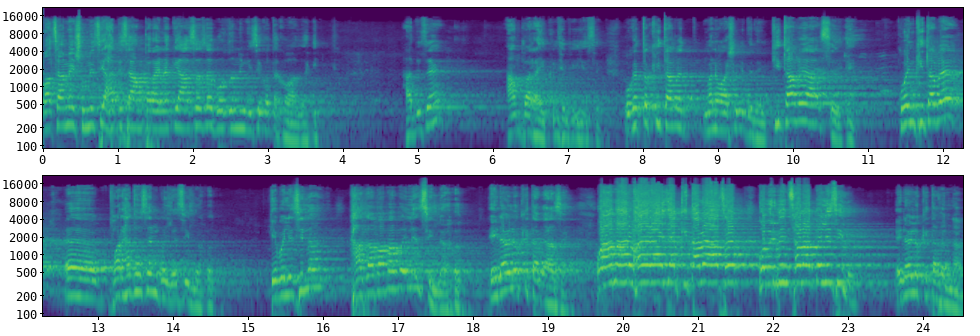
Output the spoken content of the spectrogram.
বলছে আমি শুনেছি হাদিসে আম পাড়ায় নাকি আসে যে বোর্জন্য মিশে কথা খাওয়া যায়। হাদিসে আম পাড়ায় খুঁজে পেয়েছে ওকে তো কিতাবে মানে অসুবিধা নেই। কিতাবে আছে। কোন কিতাবে? ফরহাদ হোসেন বলেছিল। কে বলেছিল? খাজা বাবা বলেছিল। এটা হলো কিতাবে আছে। ও আমার ভাইরা যা কিতাবে আছে, কবির বিন সামাদ বলেছিল। এটা হলো কিতাবের নাম।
